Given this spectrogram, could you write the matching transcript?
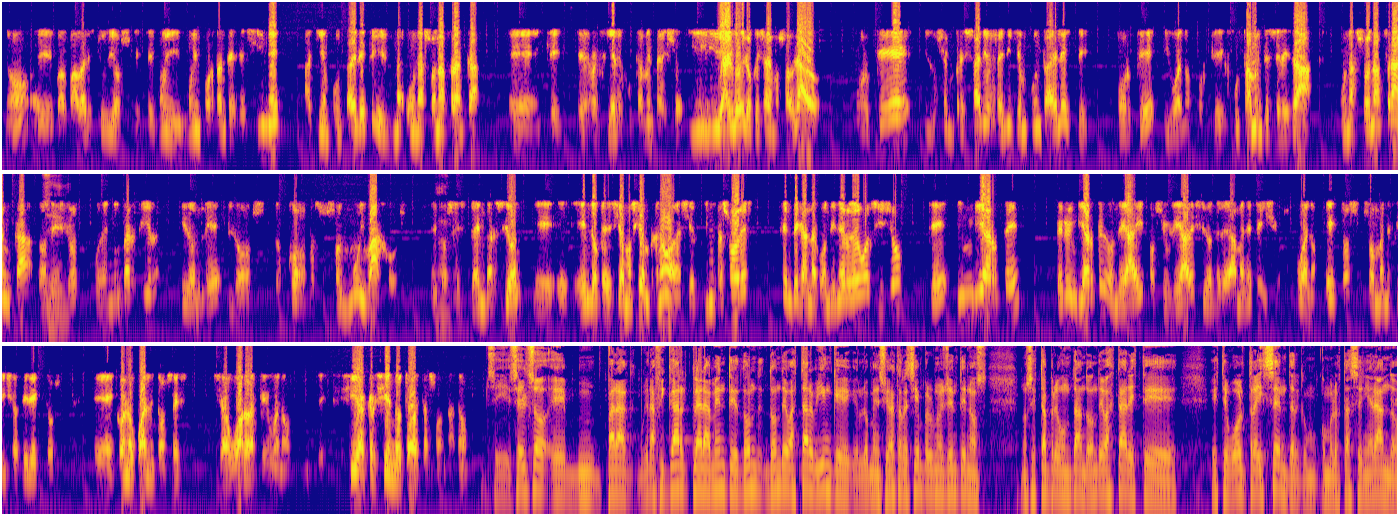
¿no? Eh, va, va a haber estudios este, muy muy importantes de cine aquí en Punta del Este y una, una zona franca eh, que, que refiere justamente a eso. Y, algo de lo que ya hemos hablado, ¿por qué los empresarios eligen Punta del Este? ¿Por qué? Y bueno, porque justamente se les da una zona franca donde Sí. ellos pueden invertir y donde los, los costos son muy bajos. Entonces, la inversión eh, eh, es lo que decíamos siempre, ¿no? Es decir, inversores, gente que anda con dinero de bolsillo, que invierte, pero invierte donde hay posibilidades y donde le da beneficios. Bueno, estos son beneficios directos, eh, con lo cual entonces se aguarda que, bueno, este, siga creciendo toda esta zona, ¿no? Sí, Celso, eh, mm, para graficar claramente dónde, dónde va a estar bien, que, lo mencionaste recién, pero un oyente nos, nos está preguntando, ¿dónde va a estar este, este World Trade Center, como, como lo estás señalando?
